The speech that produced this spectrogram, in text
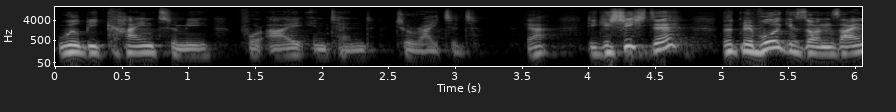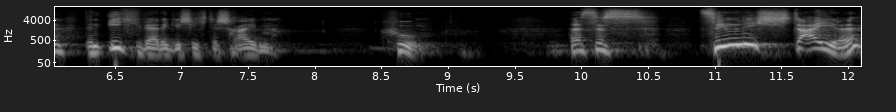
will be kind to me, for I intend to write it. Ja, die Geschichte wird mir wohlgesonnen sein, denn ich werde Geschichte schreiben. Puh. Das ist ziemlich steil.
